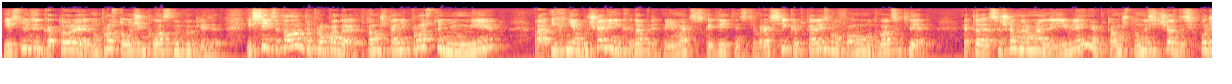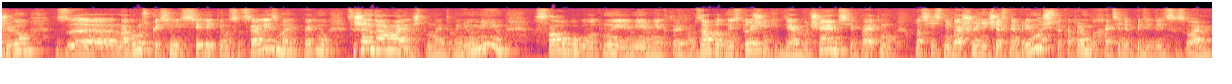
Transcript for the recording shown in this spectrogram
Есть люди, которые ну, просто очень классно выглядят. И все эти таланты пропадают, потому что они просто не умеют а их не обучали никогда предпринимательской деятельности. В России капитализму, по-моему, 20 лет. Это совершенно нормальное явление, потому что мы сейчас до сих пор живем с э, нагрузкой 70-летнего социализма, и поэтому совершенно нормально, что мы этого не умеем. Слава богу, вот мы имеем некоторые там западные источники, где обучаемся, и поэтому у нас есть небольшое нечестное преимущество, которым мы хотели поделиться с вами.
